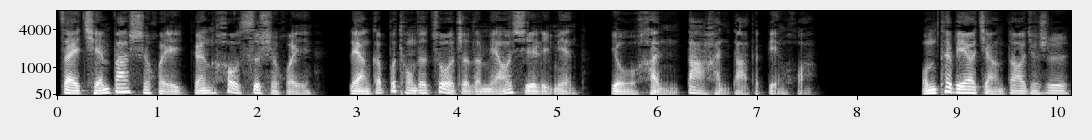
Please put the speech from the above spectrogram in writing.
在前八十回跟后四十回两个不同的作者的描写里面。有很大很大的变化。我们特别要讲到，就是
